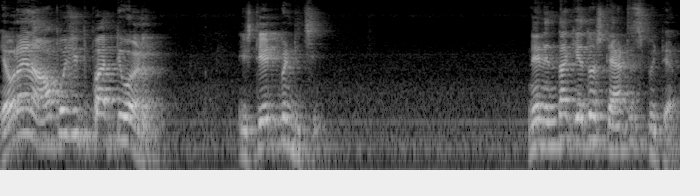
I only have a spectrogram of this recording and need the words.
ఎవరైనా ఆపోజిట్ పార్టీ వాడు ఈ స్టేట్మెంట్ ఇచ్చి. నేను ఇందాక ఏదో స్టేటస్ పెట్టాను.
